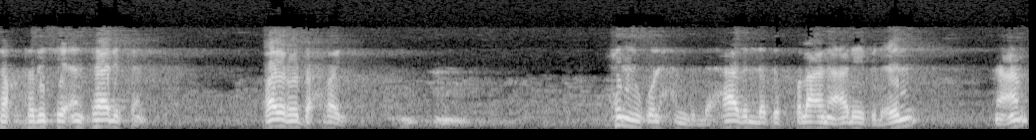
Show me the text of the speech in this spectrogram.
تقتضي شيئا ثالثا غير البحرين. حين نقول الحمد لله هذا الذي اطلعنا عليه بالعلم نعم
